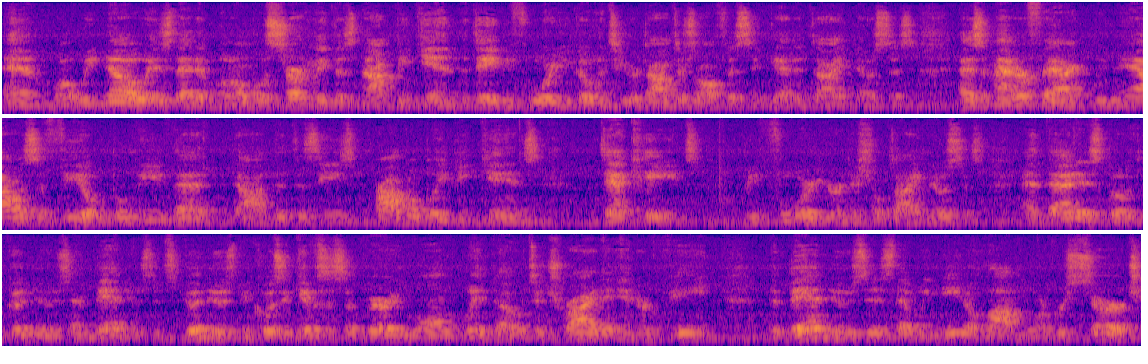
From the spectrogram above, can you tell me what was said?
And what we know is that it almost certainly does not begin the day before you go into your doctor's office and get a diagnosis. As a matter of fact, we now as a field believe that uh, the disease probably begins decades before your initial diagnosis. And that is both good news and bad news. It's good news because it gives us a very long window to try to intervene. The bad news is that we need a lot more research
